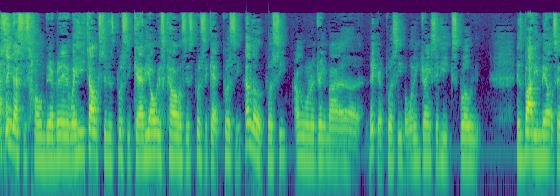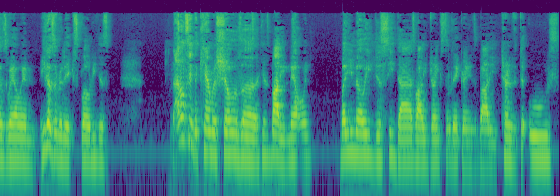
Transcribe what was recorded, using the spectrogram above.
I think that's his home there. But anyway, he talks to this pussy cat. He always calls this pussy cat pussy. Hello, pussy. I'm to drink my uh, liquor, pussy. But when he drinks it, he explodes. His body melts as well, and he doesn't really explode. He just. I don't think the camera shows uh, his body melting. But you know, he just he dies while he drinks the liquor, and his body turns into ooze.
